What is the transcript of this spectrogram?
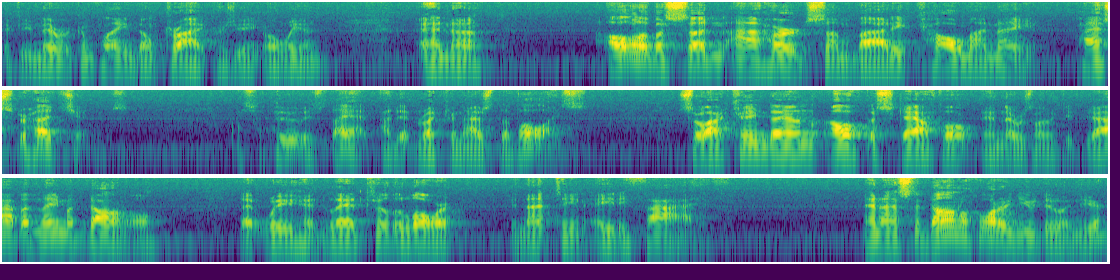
If you've never complained, don't try it because you ain't going to win. And uh, all of a sudden I heard somebody call my name, Pastor Hutchins. I said, Who is that? I didn't recognize the voice. So I came down off the scaffold, and there was a guy by the name of Donald that we had led to the Lord in 1985. And I said, Donald, what are you doing here?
